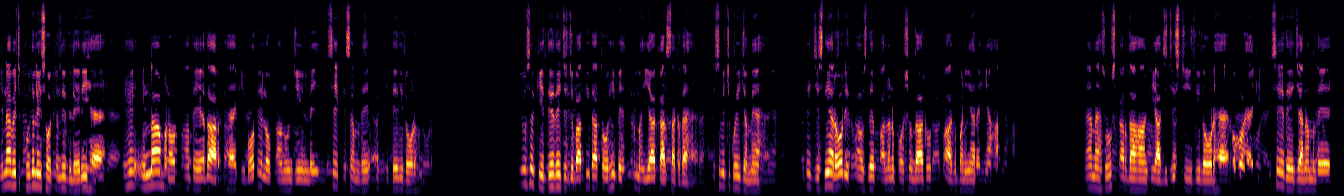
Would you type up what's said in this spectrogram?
ਜਿਨ੍ਹਾਂ ਵਿੱਚ ਖੁਦ ਲਈ ਸੋਚਣ ਦੀ ਦਲੇਰੀ ਹੈ ਇਹ ਇਨ੍ਹਾਂ ਮਨੌਤਾਂ ਤੇ ਆਧਾਰਿਤ ਹੈ ਕਿ ਬਹੁਤੇ ਲੋਕਾਂ ਨੂੰ ਜੀਣ ਲਈ ਕਿਸੇ ਕਿਸਮ ਦੇ ਅਕੀਦੇ ਦੀ ਲੋੜ ਹੁੰਦੀ ਹੈ। ਕਿ ਉਸ ਅਕੀਦੇ ਦੇ ਜਜ਼ਬਾਤੀ ਤੱਤ ਉਹੀ ਬਿਹਤਰ ਮੁਹੱਈਆ ਕਰ ਸਕਦਾ ਹੈ, ਜਿਸ ਵਿੱਚ ਕੋਈ ਜੰਮਿਆ ਹੈ ਅਤੇ ਜਿਸ ਦੀਆਂ ਰੋਹ ਰੀਤਾਂ ਉਸ ਦੇ ਪਾਲਣ ਪੋਸ਼ਣ ਦਾ ਅਟੁੱਟ ਭਾਗ ਬਣੀਆਂ ਰਹੀਆਂ ਹਨ। ਮੈਂ ਮਹਿਸੂਸ ਕਰਦਾ ਹਾਂ ਕਿ ਅੱਜ ਜਿਸ ਚੀਜ਼ ਦੀ ਲੋੜ ਹੈ, ਉਹ ਹੈ ਕਿ ਕਿਸੇ ਦੇ ਜਨਮ ਦੇ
